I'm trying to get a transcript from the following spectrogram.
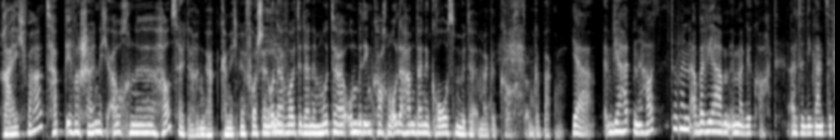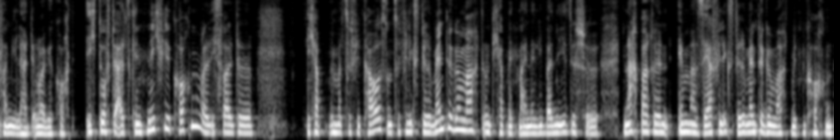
reich wart, habt ihr wahrscheinlich auch eine Haushälterin gehabt, kann ich mir vorstellen. Ja. Oder wollte deine Mutter unbedingt kochen oder haben deine Großmütter immer gekocht und gebacken? Ja, wir hatten eine Haushälterin, aber wir haben immer gekocht. Also die ganze Familie hat immer gekocht. Ich durfte als Kind nicht viel kochen, weil ich sollte ich habe immer zu viel Chaos und zu viele Experimente gemacht und ich habe mit meiner libanesischen Nachbarin immer sehr viele Experimente gemacht mit dem Kochen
